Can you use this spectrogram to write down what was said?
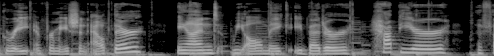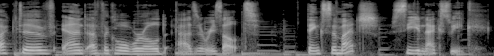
great information out there, and we all make a better, happier, effective, and ethical world as a result. Thanks so much. See you next week.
